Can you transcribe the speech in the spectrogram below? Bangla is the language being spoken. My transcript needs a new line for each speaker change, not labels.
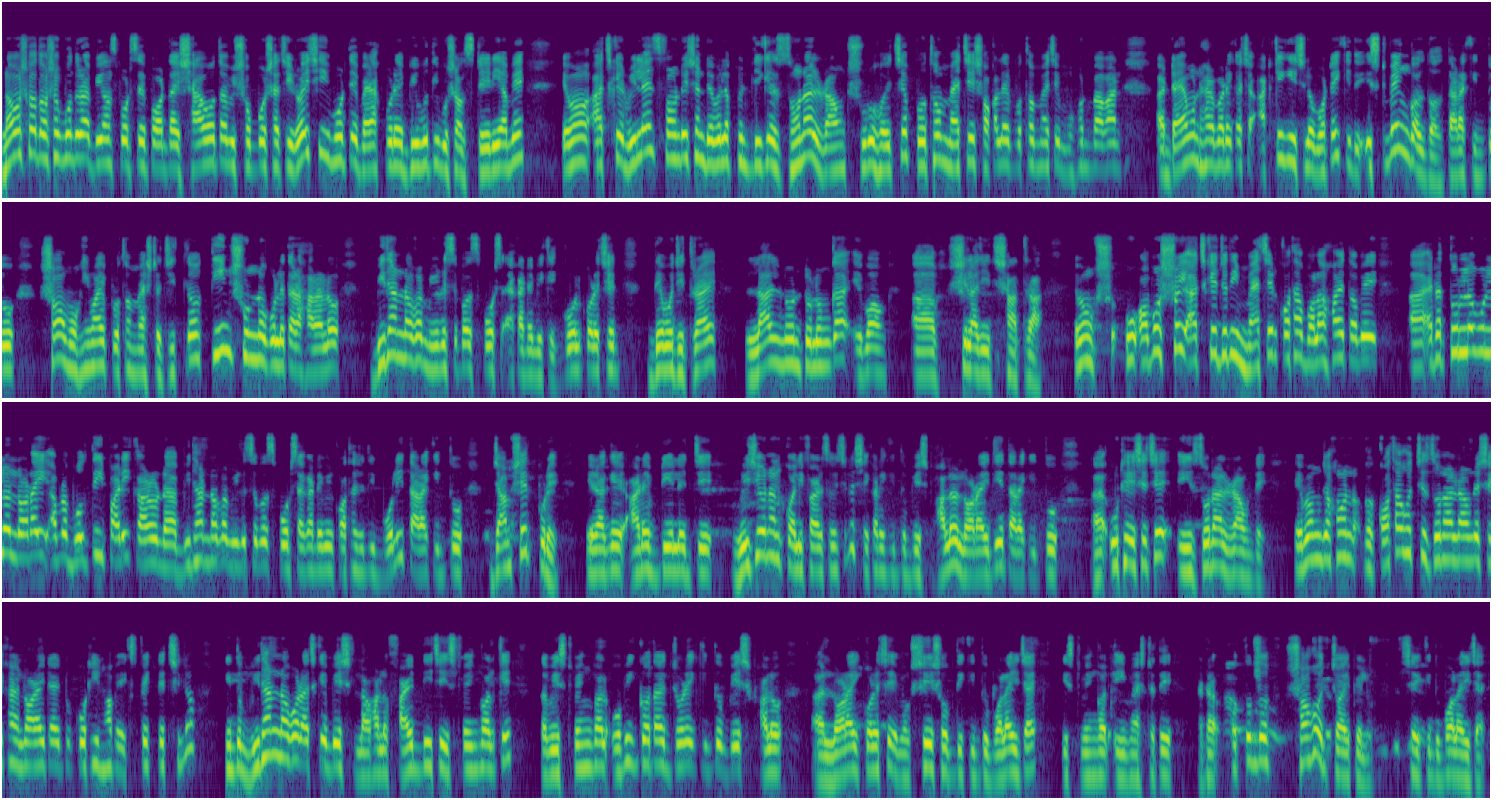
নমস্কার দর্শক বন্ধুরা বিয়ন স্পোর্টসের পর্দায় স্বাগত। আমি সব্যসাচী রয়েছি এই মুহূর্তে ব্যারাকপুরে বিভূতিভূষণ স্টেডিয়ামে এবং আজকে রিলায়েন্স ফাউন্ডেশন ডেভেলপমেন্ট লিগের জোনাল রাউন্ড শুরু হয়েছে। প্রথম ম্যাচে সকালের প্রথম ম্যাচে মোহনবাগান ডায়মন্ড হারবারের কাছে আটকে গিয়েছিল বটে, কিন্তু ইস্টবেঙ্গল দল, তারা কিন্তু স্বমহিমায় প্রথম ম্যাচটা জিতলো। তিন শূন্য গোলে তারা হারালো বিধাননগর মিউনিসিপ্যাল স্পোর্টস একাডেমিকে গোল করেছেন দেবজিৎ রায় লাল নুন টুলুঙ্গা এবং শিলাজিৎ সাঁতরা। এবং অবশ্যই আজকে যদি ম্যাচের কথা বলা হয়, তবে একটা তুল্যমূল্য লড়াই আমরা বলতেই পারি। কারণ বিধাননগর মিউনিসিপ্যাল স্পোর্টস একাডেমির কথা যদি বলি, তারা কিন্তু জামশেদপুরে এর আগে আর এফ ডিএল এর যে রিজিওনাল কোয়ালিফায়ার্স হয়েছিল, সেখানে কিন্তু বেশ ভালো লড়াই দিয়ে তারা কিন্তু উঠে এসেছে এই জোনাল রাউন্ডে এবং যখন কথা হচ্ছে জোনাল রাউন্ডে সেখানে লড়াইটা একটু কঠিন হবে এক্সপেক্টেড ছিল। কিন্তু বিধাননগর আজকে বেশ ভালো ফাইট দিয়েছে ইস্টবেঙ্গলকে তবে ইস্টবেঙ্গল অভিজ্ঞতার জোরে কিন্তু বেশ ভালো লড়াই করেছে এবং শেষ অবধি কিন্তু বলাই যায় ইস্টবেঙ্গল এই ম্যাচটাতে একটা অত্যন্ত সহজ জয় পেল, সে কিন্তু বলাই যায়।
